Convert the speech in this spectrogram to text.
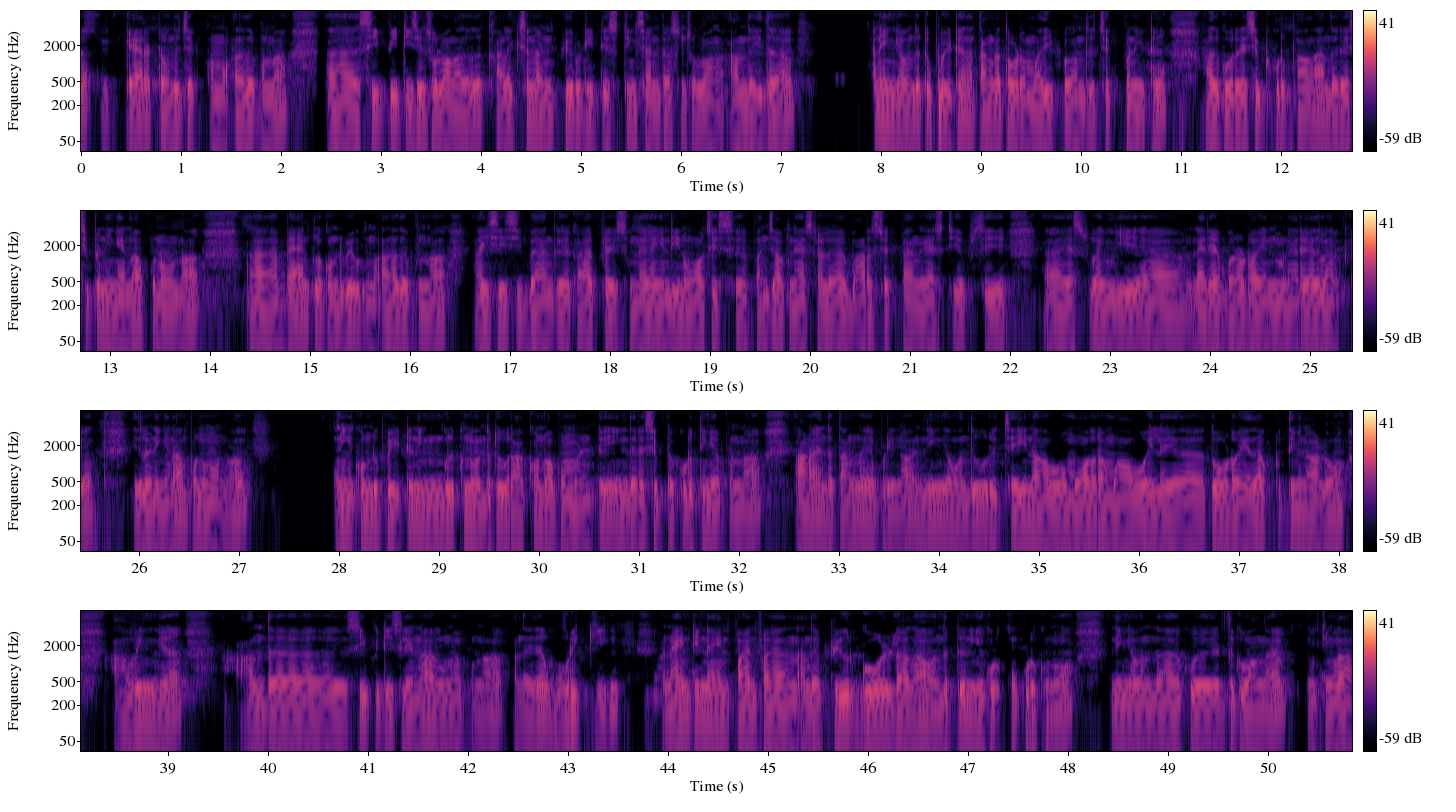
கேரக்டர் வந்து செக் பண்ணணும். அதாவது எப்படின்னா சிபிடிசின்னு சொல்லுவாங்க. அதாவது கலெக்ஷன் அண்ட் பியூரிட்டி டெஸ்டிங் சென்டர்ஸ்னு சொல்லுவாங்க. அந்த இதை நீங்கள் வந்துட்டு போயிட்டு அந்த தங்கத்தோட மதிப்பை வந்து செக் பண்ணிவிட்டு அதுக்கு ஒரு ரெசிப்ட் கொடுப்பாங்க. அந்த ரெசிப்ட்டை நீங்கள் என்ன பண்ணணுன்னா பேங்க்கில் கொண்டு போய் கொடுக்கணும். அதாவது எப்படின்னா ICC bank corporation Indian overseas Punjab national Bharat state bank HDFC Yes வங்கி நிறையா பரோடா இன்னும் நிறையா இதெல்லாம் இருக்குது இதில் நீங்கள் என்ன பண்ணணுன்னா நீங்கள் கொண்டு போயிட்டு நீங்கள் உங்களுக்குன்னு வந்துட்டு ஒரு அக்கௌண்ட் ஓப்பன் பண்ணிட்டு இந்த ரெசிப்ட்டை கொடுத்தீங்க அப்படின்னா ஆனால் இந்த தங்கம் எப்படின்னா நீங்கள் வந்து ஒரு செயினாவோ மோதிரமாவோ இல்லை தோடோ எதாவது கொடுத்தீங்கனாலும் அவங்க அந்த சிபிடிஸில் என்ன ஆகணும் அப்படின்னா அந்த இதை உருக்கி நைன்டி நைன் பாயிண்ட் ஃபைவ் அந்த பியூர் கோல்டாக தான் வந்துட்டு நீங்கள் கொடுக்க கொடுக்கணும். நீங்கள் வந்து எடுத்துக்குவாங்க. ஓகேங்களா?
